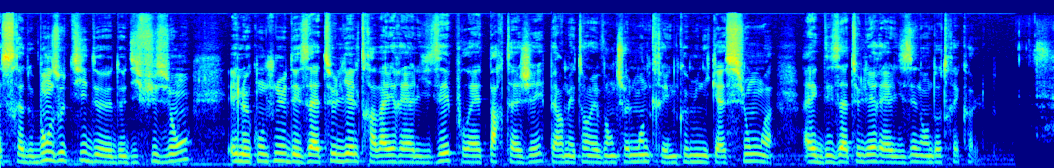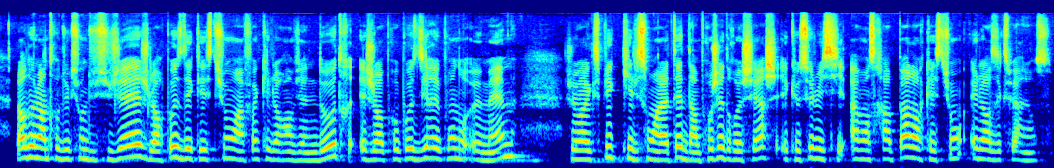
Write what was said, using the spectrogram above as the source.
seraient de bons outils de, de, diffusion, et le contenu des ateliers, le travail réalisé pourrait être partagé, permettant éventuellement de créer une communication avec des ateliers réalisés dans d'autres écoles. Lors de l'introduction du sujet, je leur pose des questions afin qu'ils leur en viennent d'autres et je leur propose d'y répondre eux-mêmes. Je leur explique qu'ils sont à la tête d'un projet de recherche et que celui-ci avancera par leurs questions et leurs expériences.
